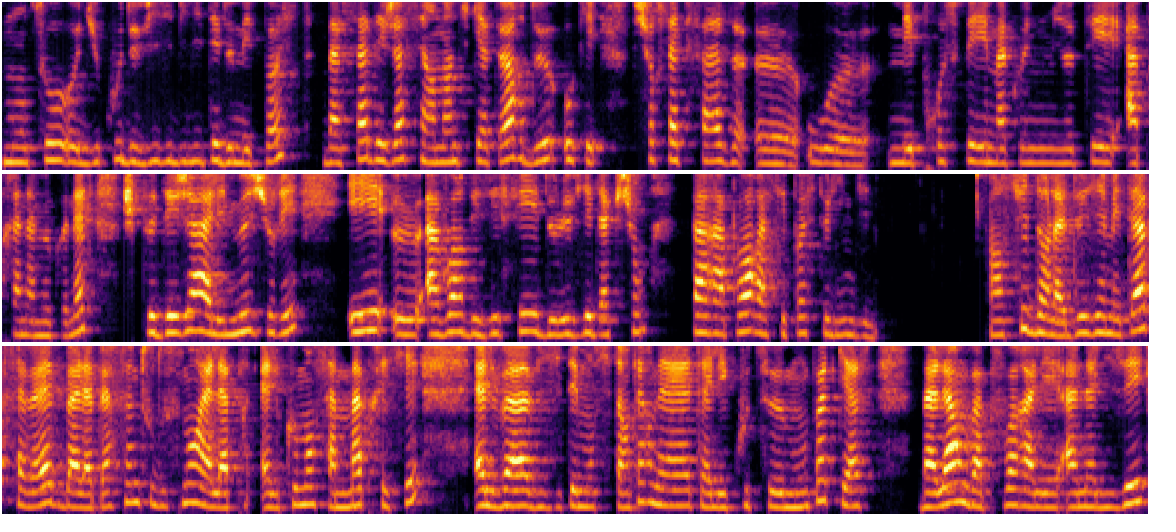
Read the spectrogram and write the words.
mon taux du coup de visibilité de mes posts. Bah ça déjà c'est un indicateur de ok sur cette phase où mes prospects et ma communauté apprennent à me connaître, je peux déjà aller mesurer et avoir des effets de levier d'action par rapport à ces posts LinkedIn. Ensuite, dans la deuxième étape, ça va être bah, la personne tout doucement, elle, commence à m'apprécier, elle va visiter mon site internet, elle écoute mon podcast. Bah, là, on va pouvoir aller analyser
